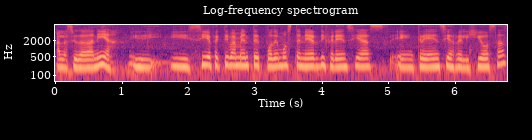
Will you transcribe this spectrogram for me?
a la ciudadanía. Y, y sí, efectivamente podemos tener diferencias en creencias religiosas,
